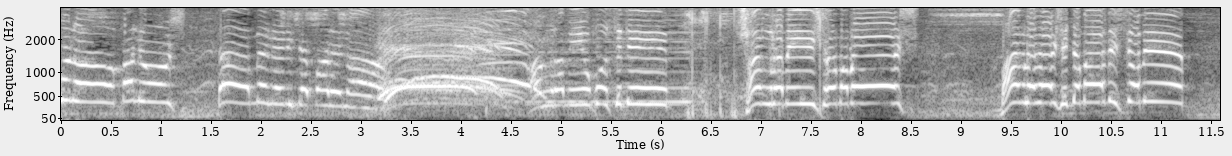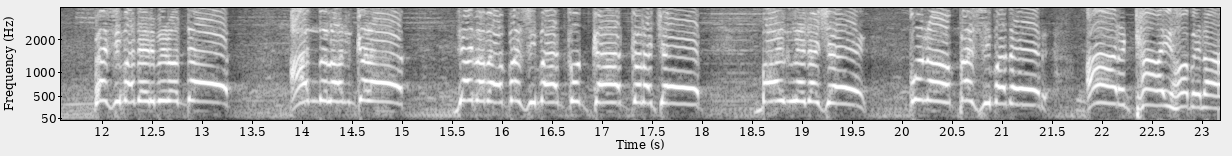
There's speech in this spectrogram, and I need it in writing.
কোন মানুষ তা মেনে নিতে পারে না। সংগ্রামী উপস্থিতি, সংগ্রামী সমাবেশ বাংলাদেশ জামাত ইসলামী পেশিবাদের বিরুদ্ধে আন্দোলন করে, যেভাবে পেশিবাদ উৎখাত করেছে, বাংলাদেশে কোন পেশিবাদের আর ঠাই হবে না।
